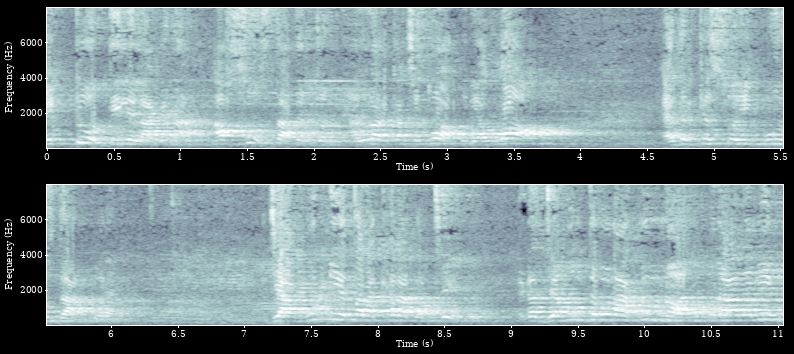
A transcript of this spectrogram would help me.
একটুও দিলে লাগে না আফসোস তাদের জন্য আল্লাহর কাছে দোয়া করি আল্লাহ এদেরকে সহি বুঝ দান করেন যে আগুন নিয়ে তারা খেলা করছে এটা যেমন তেমন আগুন নয় আলমিন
